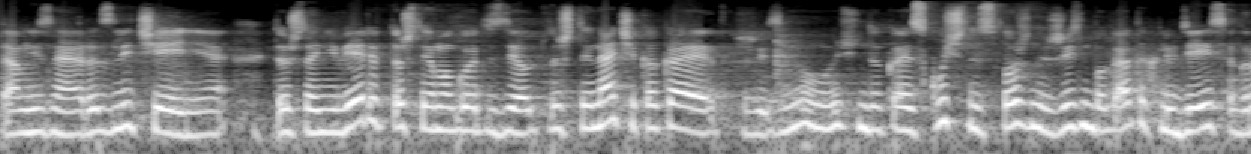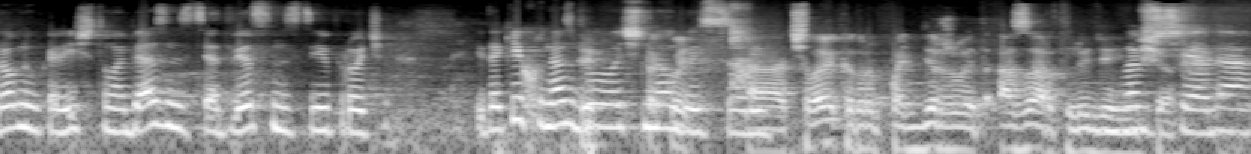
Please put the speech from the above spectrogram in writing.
там, не знаю, развлечения, то, что они верят в то, что я могу это сделать, потому что иначе какая это жизнь? Ну, очень такая скучная, сложная жизнь богатых людей с огромным количеством обязанностей, ответственности и прочее. И таких у нас Ты было очень такой, много историй. а, человек, который поддерживает азарт людей Вообще, еще. да.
